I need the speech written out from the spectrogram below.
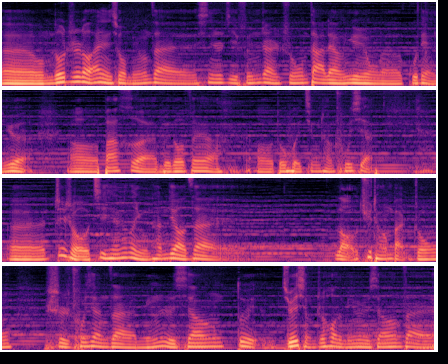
呃，我们都知道安野秀明在《新世纪福音战士》中大量运用了古典乐，然后巴赫啊、贝多芬啊，然后都会经常出现。呃，这首《G 弦上的咏叹调》在老剧场版中。是出现在明日香对觉醒之后的明日香在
